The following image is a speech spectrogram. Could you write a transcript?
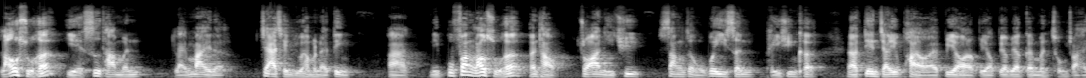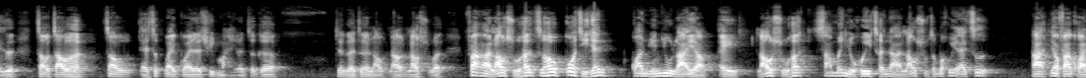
老鼠盒也是他们来卖的，价钱由他们来定啊。你不放老鼠盒很好，抓你去上这种卫生培训课啊。店家又怕我，不要了，不要，不要，不要跟我们冲撞，还是照照喝照，还是乖乖的去买了这个这个这个老老老鼠盒。放了老鼠盒之后，过几天官员又来了，哎，老鼠盒上面有灰尘啊，老鼠怎么会来吃啊？要罚款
